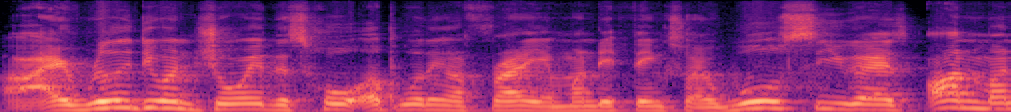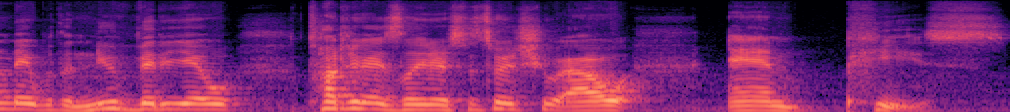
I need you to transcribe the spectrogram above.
I really do enjoy this whole uploading on Friday and Monday thing, so I will see you guys on Monday with a new video. Talk to you guys later. Switch you out, and peace.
